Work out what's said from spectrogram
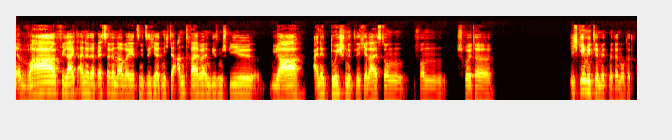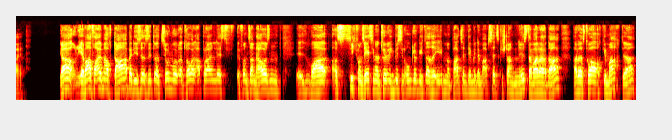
Er war vielleicht einer der besseren, aber jetzt mit Sicherheit nicht der Antreiber in diesem Spiel. Ja, eine durchschnittliche Leistung von Schröter. Ich gehe mit dir mit mit der Note 3. Ja, und er war vor allem auch da bei dieser Situation, wo der Torwart abprallen lässt von Sandhausen. War aus Sicht von 60 natürlich ein bisschen unglücklich, dass er eben ein paar Zentimeter im Abseits gestanden ist. Da war er da, hat das Tor auch gemacht. Ja.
